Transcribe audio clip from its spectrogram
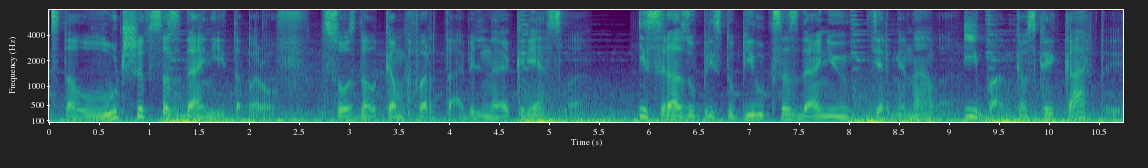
Стал лучше в создании топоров. Создал комфортабельное кресло. И сразу приступил к созданию терминала и банковской карты.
